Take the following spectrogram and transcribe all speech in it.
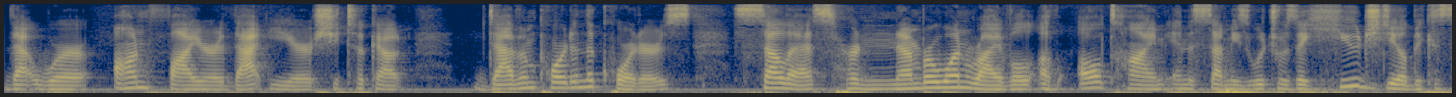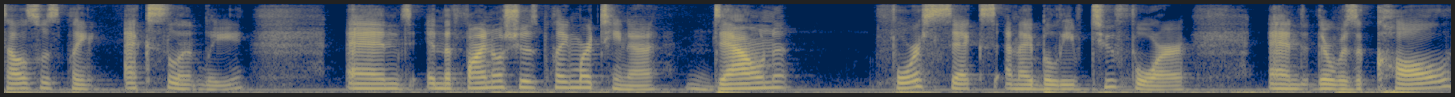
that were on fire that year she took out davenport in the quarters seles her number one rival of all time in the semis which was a huge deal because seles was playing excellently and in the final she was playing martina down 4-6 and i believe 2-4 and there was a call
